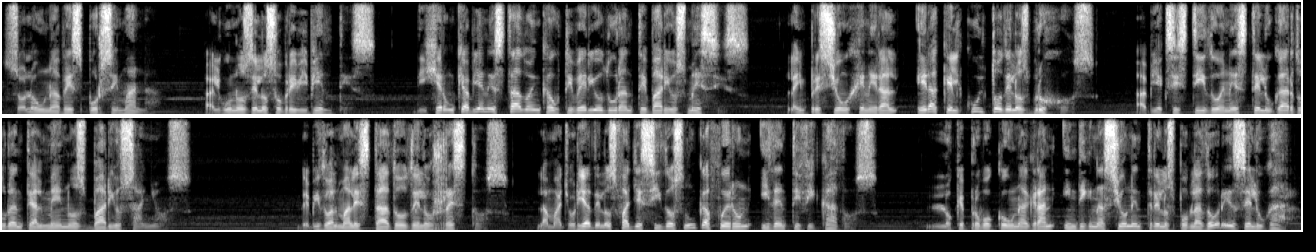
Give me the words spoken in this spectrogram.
solo una vez por semana. Algunos de los sobrevivientes dijeron que habían estado en cautiverio durante varios meses. La impresión general era que el culto de los brujos había existido en este lugar durante al menos varios años. Debido al mal estado de los restos, la mayoría de los fallecidos nunca fueron identificados, lo que provocó una gran indignación entre los pobladores del lugar.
